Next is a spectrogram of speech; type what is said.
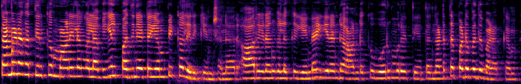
தமிழகத்திற்கு மாநிலங்களவையில் பதினெட்டு எம்பிக்கள் இருக்கின்றனர். ஆறு இடங்களுக்கு என இரண்டு ஆண்டுக்கு ஒருமுறை தேர்தல் நடத்தப்படுவது வழக்கம்.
